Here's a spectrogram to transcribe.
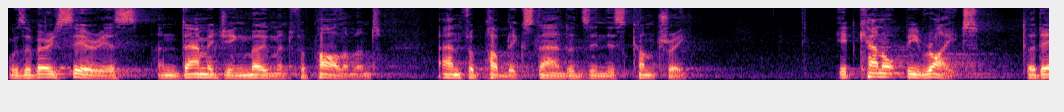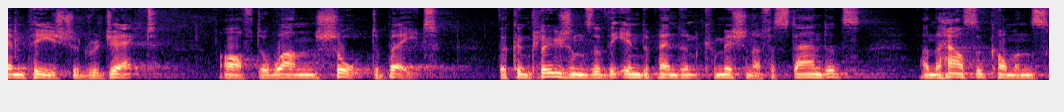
was a very serious and damaging moment for Parliament and for public standards in this country. It cannot be right that MPs should reject, after one short debate, the conclusions of the Independent Commissioner for Standards and the House of Commons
